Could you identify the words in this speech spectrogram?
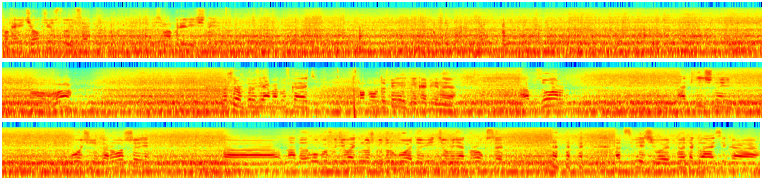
Боковичок чувствуется весьма приличный. Ого. Ну что ж, друзья, могу сказать по поводу передней кабины. Обзор отличный, очень хороший. А, Надо обувь одевать немножко другую, а то видите, у меня кроксы отсвечивают. Но это классика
